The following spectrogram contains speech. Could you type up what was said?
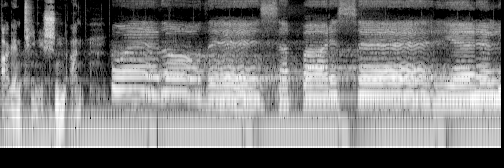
argentinischen Anden. Puedo desaparecer y en el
